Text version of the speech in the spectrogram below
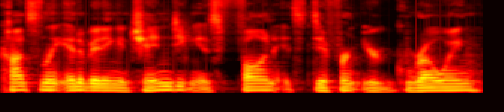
constantly innovating and changing it's fun it's different you're growing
